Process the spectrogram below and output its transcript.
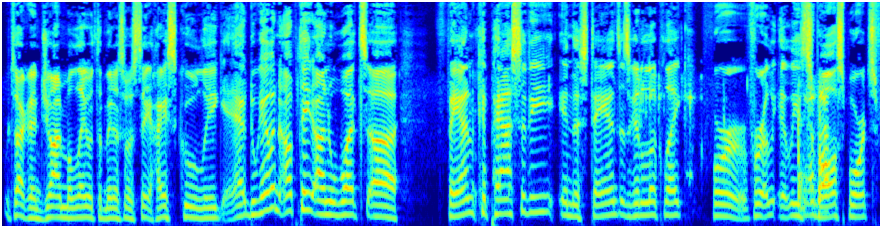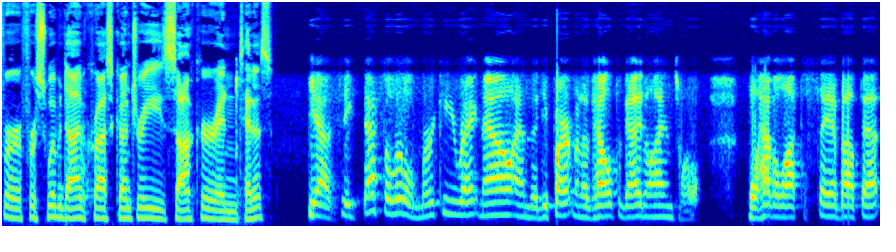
We're talking to John Millea with the Minnesota State High School League. Uh, Do we have an update on what uh, fan capacity in the stands is going to look like for, for at least fall sports for, for swim, dive, cross country, soccer, and tennis? Yeah, see, that's a little murky right now, and the Department of Health guidelines will will have a lot to say about that.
